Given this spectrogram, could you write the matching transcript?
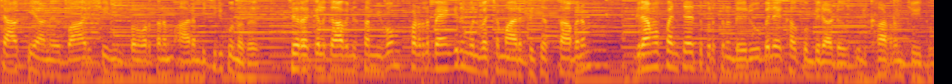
ശാഖയാണ് ബാലുശ്ശേരിയിൽ പ്രവർത്തനം ആരംഭിച്ചിരിക്കുന്നത്. ചിറക്കൽക്കാവിന് സമീപം ഫെഡറൽ ബാങ്കിന് മുൻവശം ആരംഭിച്ച സ്ഥാപനം ഗ്രാമപഞ്ചായത്ത് പ്രസിഡന്റ് രൂപലേഖ കുമ്പിരാട് ഉദ്ഘാടനം ചെയ്തു.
